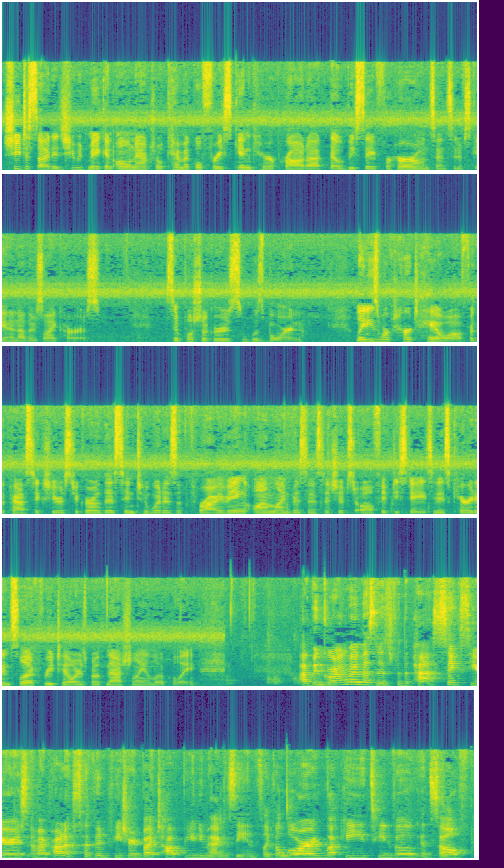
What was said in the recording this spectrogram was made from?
She decided she would make an all-natural chemical-free skincare product that would be safe for her own sensitive skin and others like hers. Simple Sugars was born. Lani's worked her tail off for the past six years to grow this into what is a thriving online business that ships to all 50 states and is carried in select retailers both nationally and locally. I've been growing my business for the past six years and my products have been featured by top beauty magazines like Allure, Lucky, Teen Vogue, and Self,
